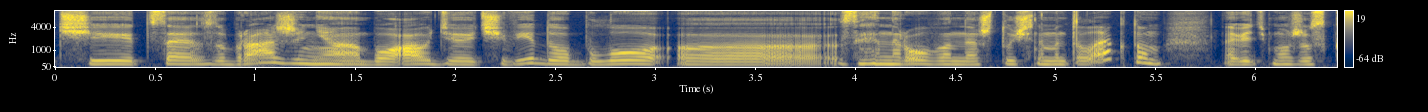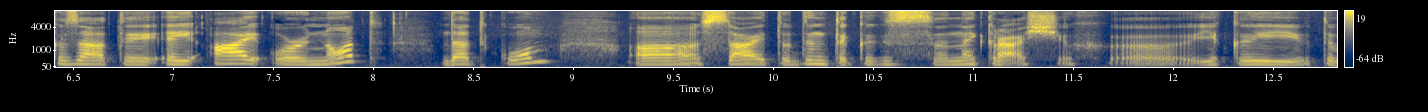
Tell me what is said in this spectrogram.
чи це зображення або аудіо чи відео було е, згенероване штучним інтелектом. Навіть можу сказати AI or not. Сайт, один таких з найкращих, е, який ти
